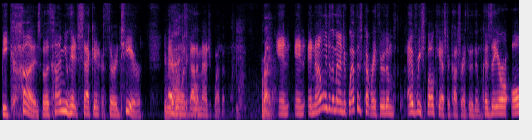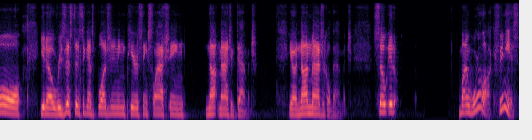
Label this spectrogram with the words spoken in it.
because by the time you hit second or third tier, You're everyone's got a magic weapon, right. and and and not only do the magic weapons cut right through them, every spellcaster cuts right through them because they are all you know resistance against bludgeoning, piercing, slashing, not magic damage, you know, non-magical damage. So it my warlock Phineas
